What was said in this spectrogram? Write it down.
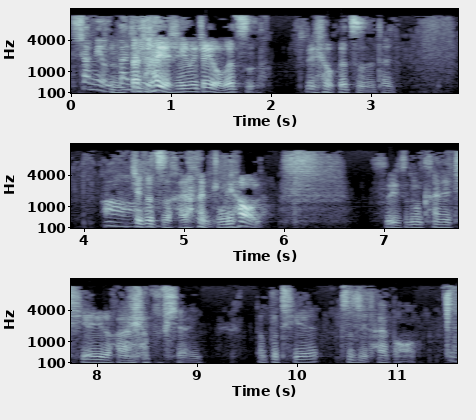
上面有一斑。但他也是因为这有个子，这有个子，他哦，这个子还是很重要的。所以这么看，这贴一个好像也不便宜。但不贴自己太薄。对。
